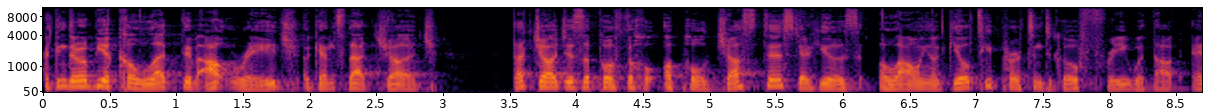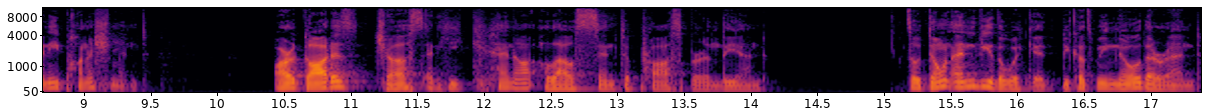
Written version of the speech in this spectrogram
I think there will be a collective outrage against that judge. That judge is supposed to uphold justice, yet he is allowing a guilty person to go free without any punishment. Our God is just and he cannot allow sin to prosper in the end. So don't envy the wicked because we know their end.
